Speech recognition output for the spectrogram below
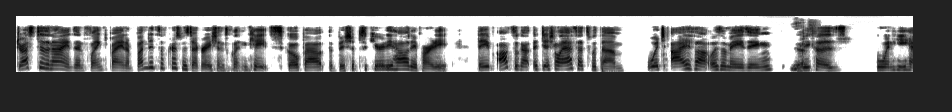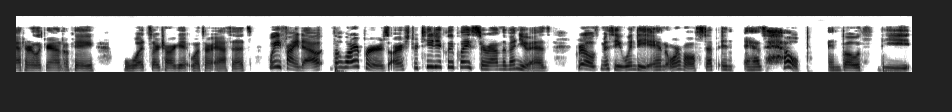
Dressed to the nines and flanked by an abundance of Christmas decorations, Clint and Kate scope out the Bishop Security holiday party. They've also got additional assets with them, which I thought was amazing Yes. because when he had her look around, okay, what's our target? What's our assets? We find out the LARPers are strategically placed around the venue as Grills, Missy, Wendy, and Orville step in as help in both the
